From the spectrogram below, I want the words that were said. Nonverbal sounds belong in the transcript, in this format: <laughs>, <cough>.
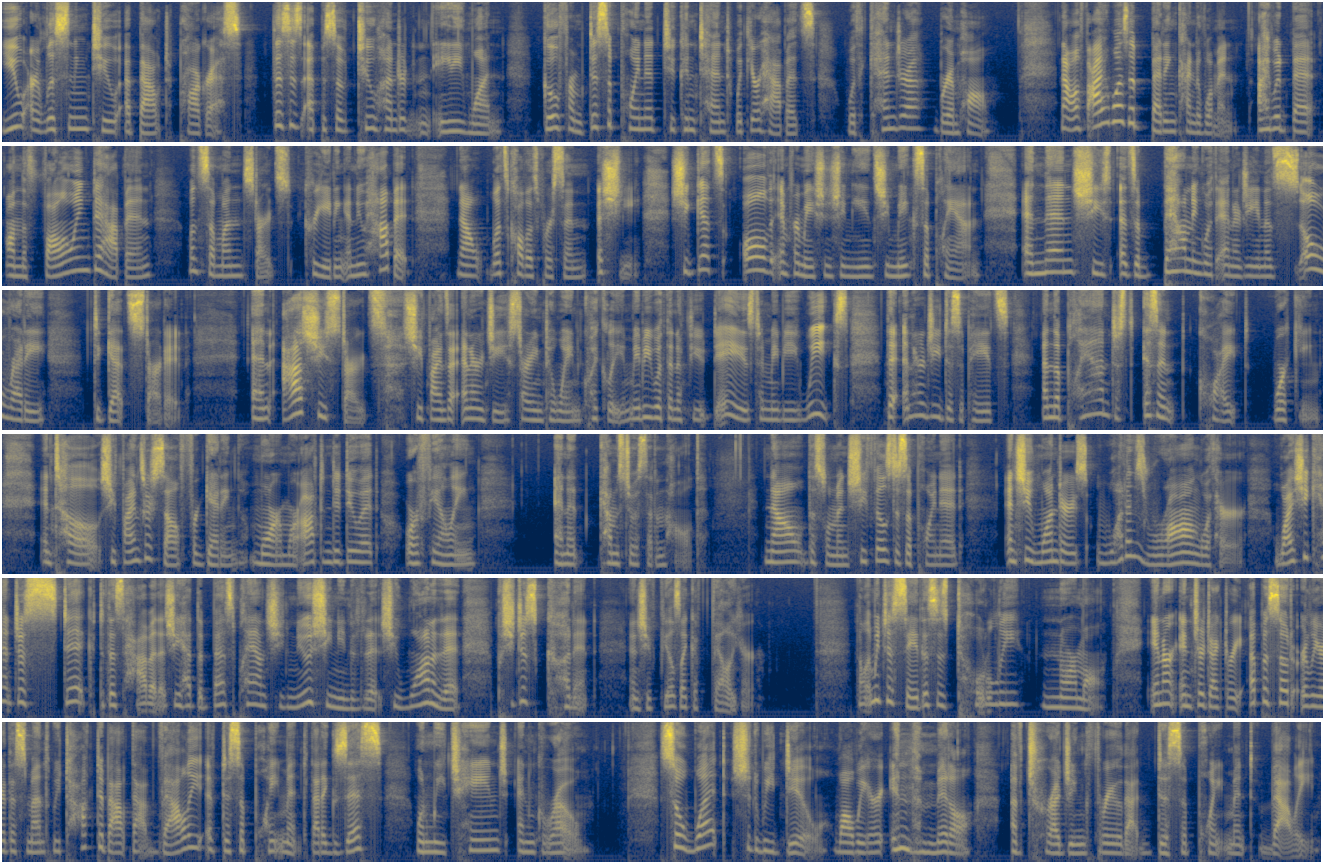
You are listening to About Progress. This is episode 281 Go from Disappointed to Content with Your Habits with Kendra Brimhall. Now, if I was a betting kind of woman, I would bet on the following to happen when someone starts creating a new habit. Now, let's call this person a she. She gets all the information she needs, she makes a plan, and then she is abounding with energy and is so ready to get started. And as she starts, she finds that energy starting to wane quickly. Maybe within a few days to maybe weeks, the energy dissipates and the plan just isn't quite working until she finds herself forgetting more and more often to do it or failing and it comes to a sudden halt. Now, this woman, she feels disappointed and she wonders what is wrong with her, why she can't just stick to this habit that she had the best plan. She knew she needed it, she wanted it, but she just couldn't, and she feels like a failure. Now, let me just say this is totally normal. In our introductory episode earlier this month, we talked about that valley of disappointment that exists when we change and grow. So, what should we do while we are in the middle of trudging through that disappointment valley?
